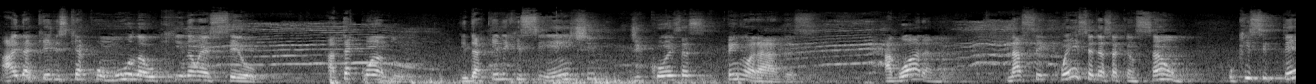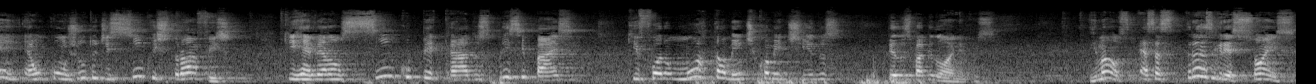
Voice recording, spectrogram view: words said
Ai daqueles que acumula o que não é seu, até quando? E daquele que se enche de coisas penhoradas. Agora, na sequência dessa canção, o que se tem é um conjunto de cinco estrofes que revelam cinco pecados principais que foram mortalmente cometidos pelos babilônicos. Irmãos, essas transgressões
